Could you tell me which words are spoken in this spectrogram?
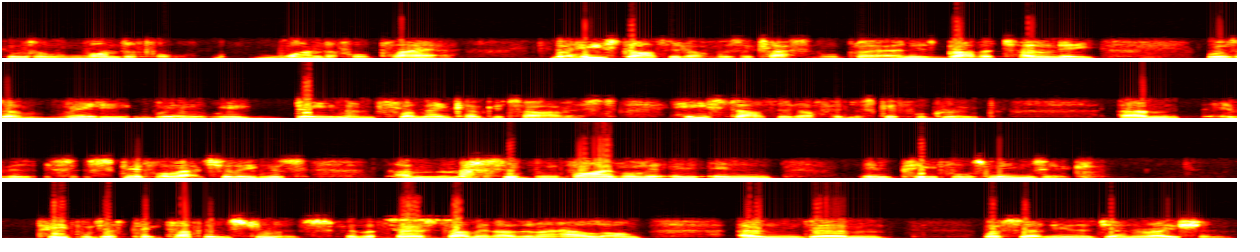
who was a wonderful, wonderful player. But he started off as a classical player, and his brother Tony was a really, really, demon flamenco guitarist. He started off in the skiffle group. Um, it was, skiffle actually was a massive revival in, in, in people's music. People just picked up instruments for the first time in I don't know how long, and um, well, certainly in a generation,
